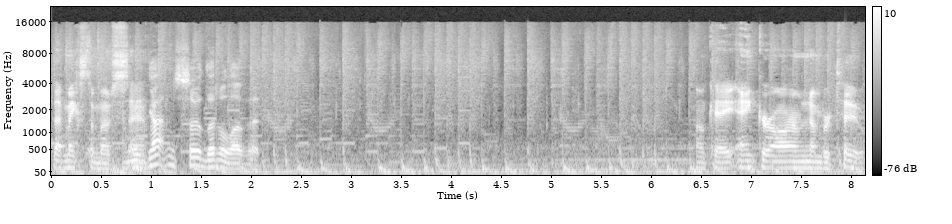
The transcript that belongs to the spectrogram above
that makes the most And we've gotten so little of it. Okay, anchor arm number two.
